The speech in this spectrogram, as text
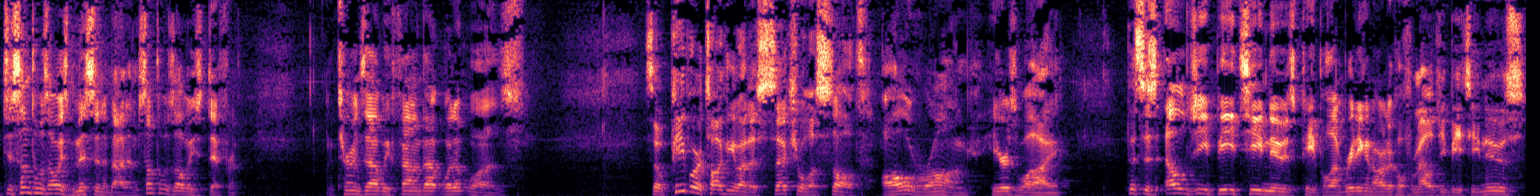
Just something was always missing about him. Something was always different. It turns out we found out what it was. So people are talking about a sexual assault. All wrong. Here's why. This is LGBT news, people. I'm reading an article from LGBT News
